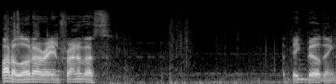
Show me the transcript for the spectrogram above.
Bought a loadout right in front of us. A big building.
